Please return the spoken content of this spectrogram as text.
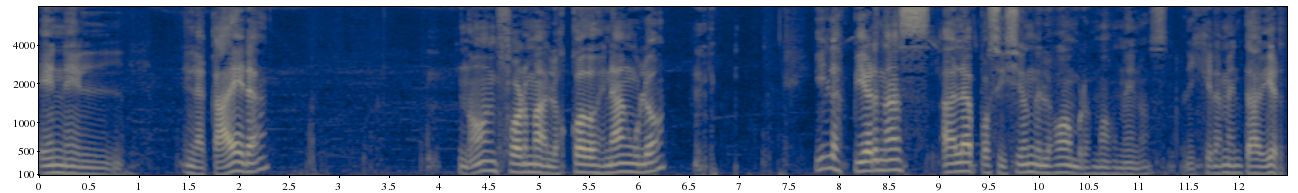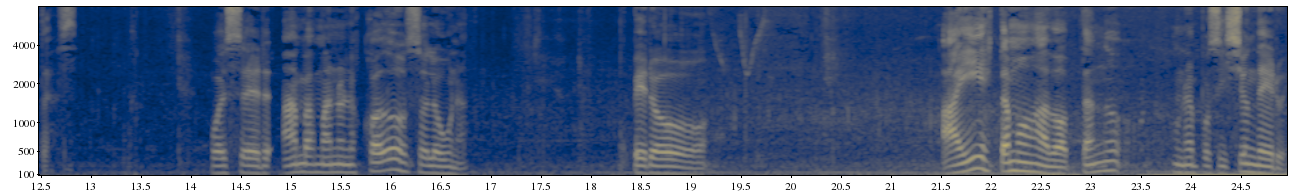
en, el, en la cadera, ¿no? En forma, los codos en ángulo y las piernas a la posición de los hombros más o menos, ligeramente abiertas. Puede ser ambas manos en los codos o solo una. Pero ahí estamos adoptando una posición de héroe.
